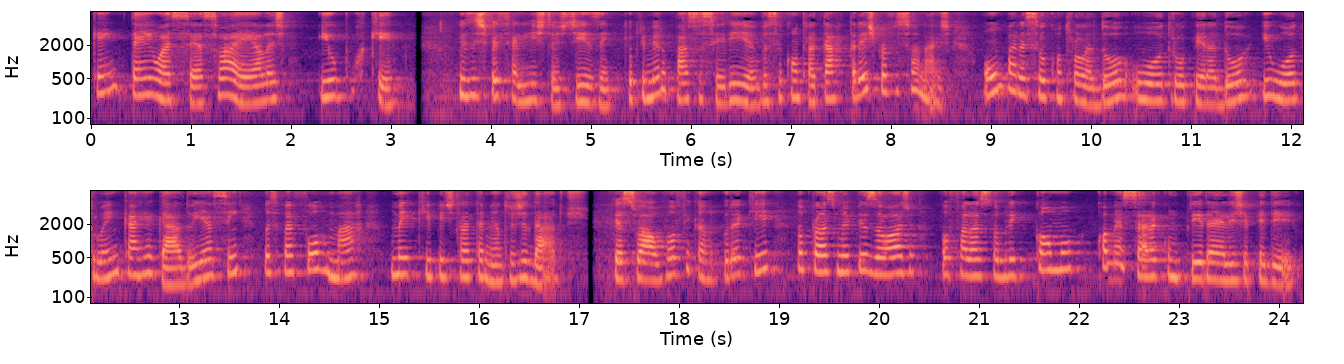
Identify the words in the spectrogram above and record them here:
quem tem o acesso a elas e o porquê. Os especialistas dizem que o primeiro passo seria você contratar três profissionais, um para ser o controlador, o outro operador e o outro encarregado, e assim você vai formar uma equipe de tratamento de dados. Pessoal, vou ficando por aqui. No próximo episódio, vou falar sobre como começar a cumprir a LGPD.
